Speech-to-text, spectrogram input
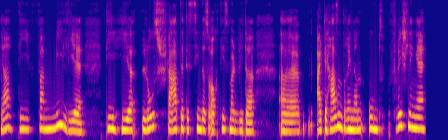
ja, die Familie, die hier losstartet. Es sind also auch diesmal wieder äh, alte Hasen drinnen und Frischlinge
